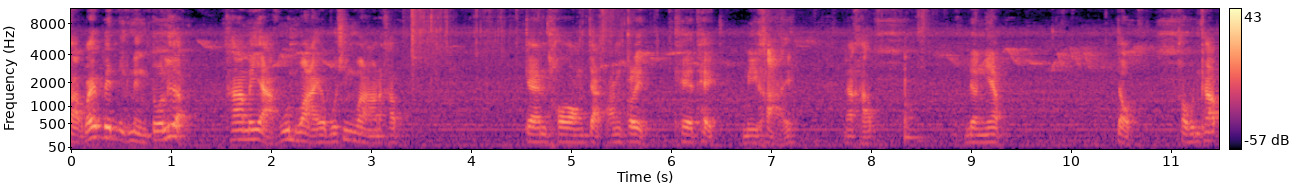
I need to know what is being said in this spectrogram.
ฝากไว้เป็นอีกหนึ่งตัวเลือก ถ้าไม่อยากวุ่นวายกับบูชิงวาลนะครับ แกนทองจากอังกฤษ K-Tech มีขายนะครับ เรื่องเงียบจบขอบคุณครับ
